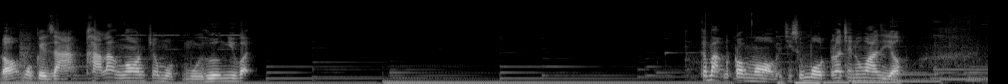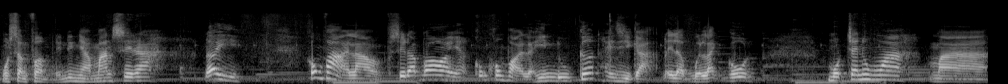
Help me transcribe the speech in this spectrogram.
Đó, một cái giá khá là ngon cho một mùi hương như vậy. Các bạn có tò mò vị trí số 1 đó là chai nước hoa gì không? Một sản phẩm đến từ nhà Mansera. Đây! Không phải là Cedar Boy, cũng không phải là Hindu Cut hay gì cả. Đây là Black Gold. Một chai nước hoa mà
